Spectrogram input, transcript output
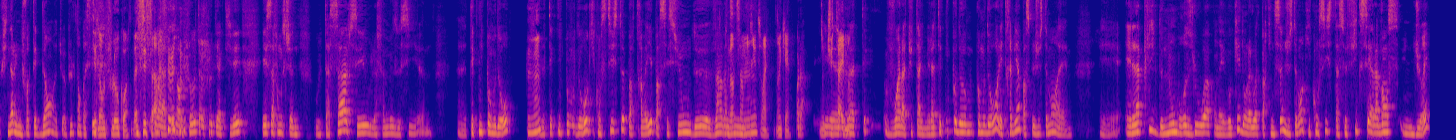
final, une fois que tu es dedans, tu vas plus le temps passer. Tu es dans le flow, quoi. c'est ça. voilà, tu es dans le flow, tu as le flow qui est activé et ça fonctionne. Ou tu as ça, c'est la fameuse aussi euh, euh, technique Pomodoro. Mm-hmm. La technique Pomodoro qui consiste par travailler par session de 20-25 25 minutes. ouais. Ok. Voilà. Donc tu euh, times. Voilà, tu times. Mais la technique Pomodoro, elle est très bien parce que justement, elle, elle applique de nombreuses lois qu'on a évoquées, dont la loi de Parkinson, justement, qui consiste à se fixer à l'avance une durée.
